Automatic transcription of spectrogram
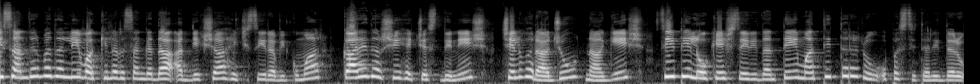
ಈ ಸಂದರ್ಭದಲ್ಲಿ ವಕೀಲರ ಸಂಘದ ಅಧ್ಯಕ್ಷ ಎಚ್ ಸಿ ರವಿಕುಮಾರ್, ಕಾರ್ಯದರ್ಶಿ H S Dinesh, Cheluvaraju, Nagesh, C T Lokesh ಸೇರಿದಂತೆ ಮತ್ತಿತರರು ಉಪಸ್ಥಿತರಿದ್ದರು.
